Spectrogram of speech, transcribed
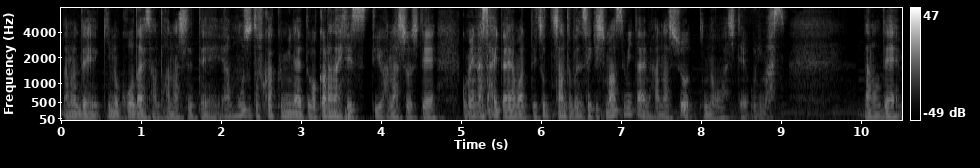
なので、昨日広大さんと話してて、いや、もうちょっと深く見ないとわからないですっていう話をして、ごめんなさいと謝って、ちょっとちゃんと分析しますみたいな話を昨日はしております。なので、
